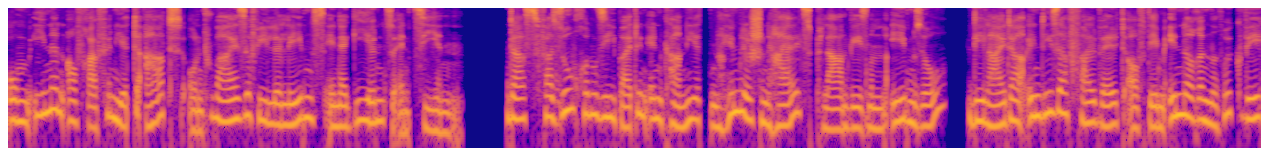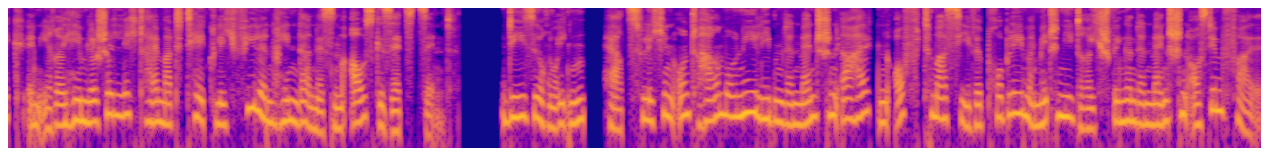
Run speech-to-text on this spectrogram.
um ihnen auf raffinierte Art und Weise viele Lebensenergien zu entziehen. Das versuchen sie bei den inkarnierten himmlischen Heilsplanwesen ebenso, die leider in dieser Fallwelt auf dem inneren Rückweg in ihre himmlische Lichtheimat täglich vielen Hindernissen ausgesetzt sind diese ruhigen, herzlichen und harmonieliebenden Menschen erhalten oft massive Probleme mit niedrig schwingenden Menschen aus dem Fall,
